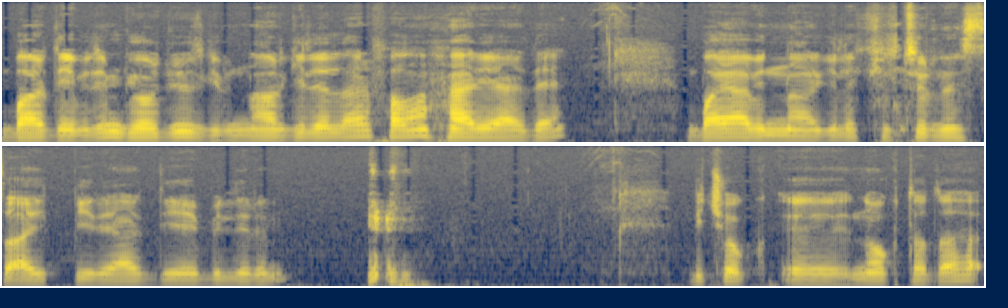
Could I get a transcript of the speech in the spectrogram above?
bar diyebilirim. Gördüğünüz gibi nargileler falan her yerde. Bayağı bir nargile kültürüne sahip bir yer diyebilirim. birçok e, noktada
